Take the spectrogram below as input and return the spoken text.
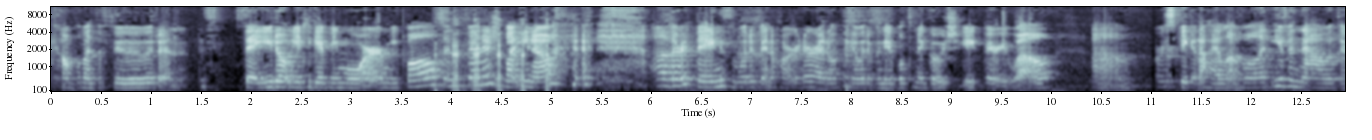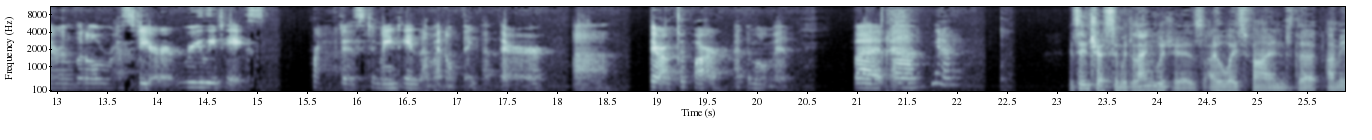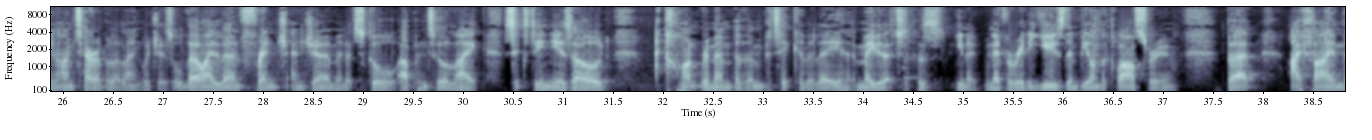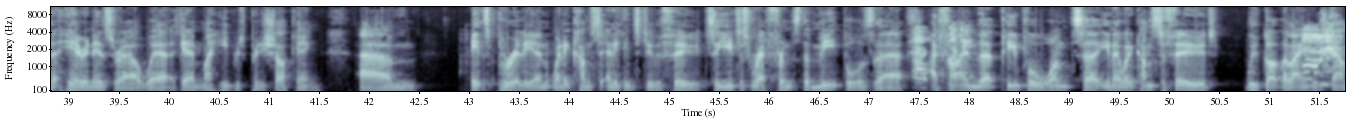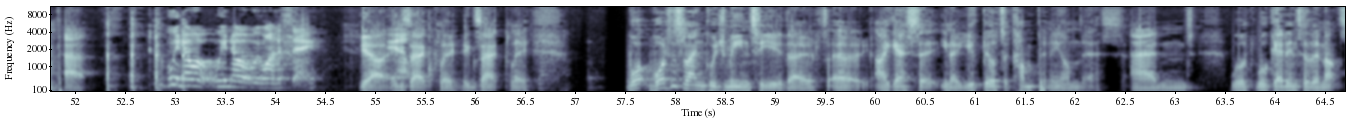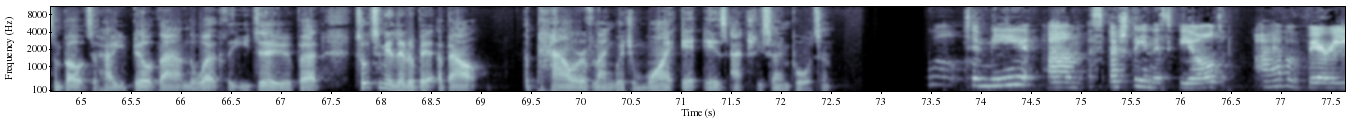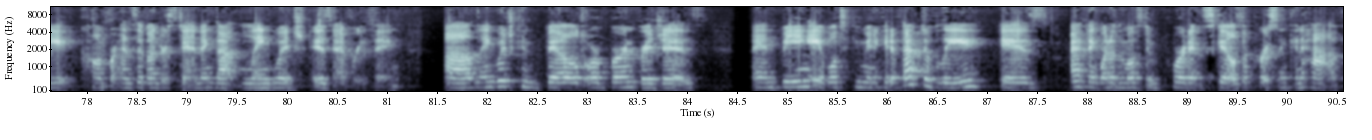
compliment the food and say, "You don't need to give me more meatballs in Spanish," but you know. other things would have been harder. I don't think I would have been able to negotiate very well um, or speak at a high level. And even now, they're a little rustier. It really takes practice to maintain them. I don't think that they're uh, they're up to par at the moment. But um, you know, it's interesting with languages. I always find that, I mean, I'm terrible at languages. Although I learned French and German at school up until like 16 years old, I can't remember them particularly. Maybe that's just because, you know, we never really used them beyond the classroom. But I find that here in Israel, where again, my Hebrew is pretty shocking, um, it's brilliant when it comes to anything to do with food. So you just reference the meatballs there. That's I find funny. that people want to, you know, when it comes to food, we've got the language down pat. we know what we know what we want to say. Yeah, yeah. exactly, exactly. What what does language mean to you, though? Uh, I guess that you know you've built a company on this, and we'll we'll get into the nuts and bolts of how you built that and the work that you do. But talk to me a little bit about the power of language and why it is actually so important. Well, to me, um, especially in this field, I have a very comprehensive understanding that language is everything. Uh, language can build or burn bridges, and being able to communicate effectively is, I think, one of the most important skills a person can have.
